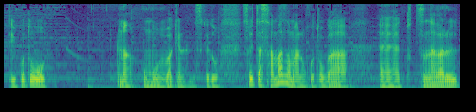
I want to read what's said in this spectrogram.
っていうことをまあ思うわけなんですけどそういったさまざまなことが、えー、とつながる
